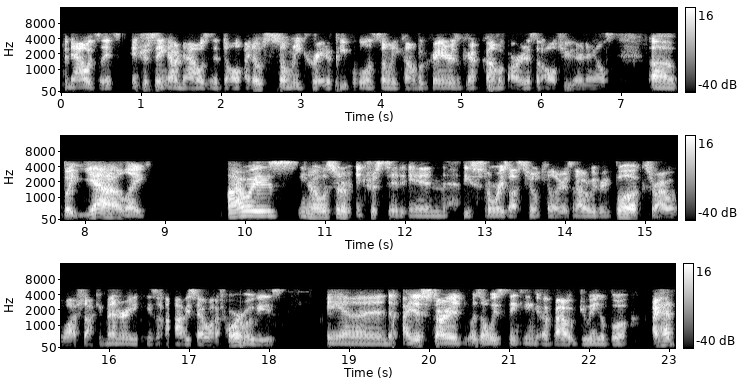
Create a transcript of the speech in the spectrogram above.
But now it's it's interesting how now as an adult, I know so many creative people and so many comic book creators and comic artists that all chew their nails. Uh, but yeah, like I always, you know, was sort of interested in these stories about serial killers, and I would read books or I would watch documentaries. Obviously, I watch horror movies, and I just started was always thinking about doing a book. I had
